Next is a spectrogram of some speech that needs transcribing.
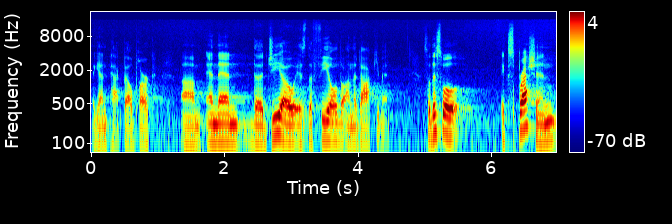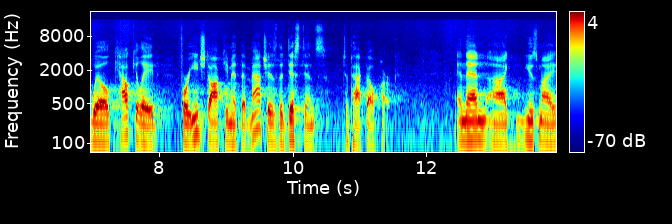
again, Pac Bell Park, um, and then the geo is the field on the document. So this will, expression will calculate for each document that matches the distance to Pac Bell Park. And then uh, I use my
